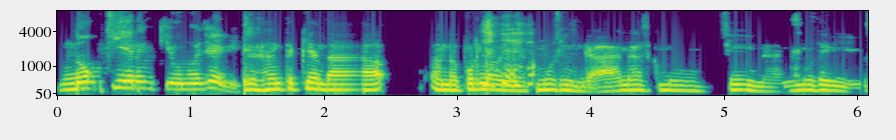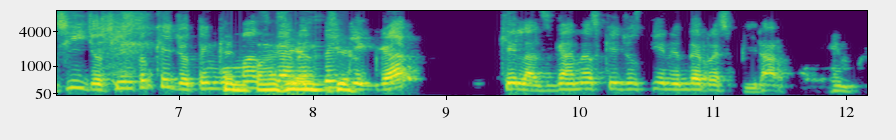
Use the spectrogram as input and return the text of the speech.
no quieren que uno llegue. esa gente que anda, anda por la vida como sin ganas, como sin ánimos de vivir. Sí, yo siento que yo tengo más ganas de llegar que las ganas que ellos tienen de respirar, por ejemplo.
